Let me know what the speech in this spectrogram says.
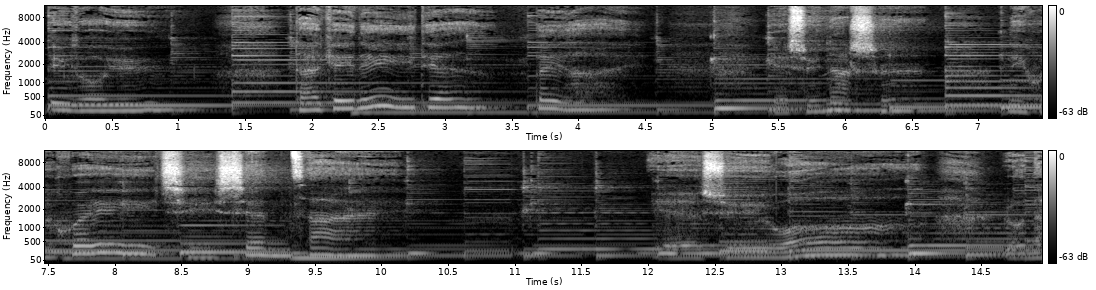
一朵云带给你一点悲哀。也许那时，你会回忆起现在。也许我如那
